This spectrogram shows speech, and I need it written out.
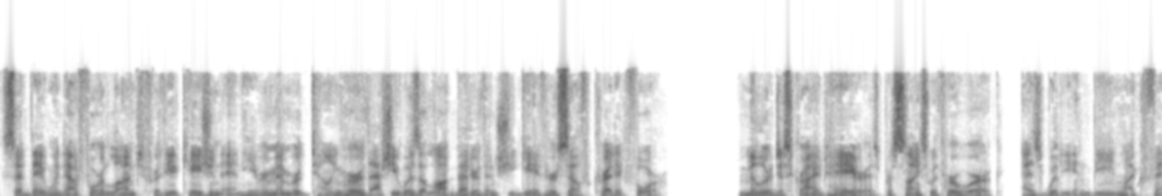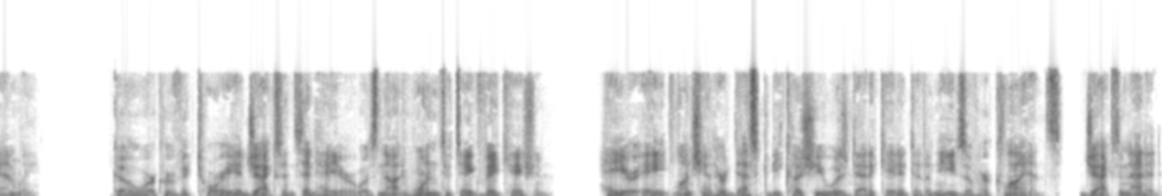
said they went out for lunch for the occasion and he remembered telling her that she was a lot better than she gave herself credit for. Miller described Heyer as precise with her work, as witty and being like family. Co-worker Victoria Jackson said Heyer was not one to take vacation. Heyer ate lunch at her desk because she was dedicated to the needs of her clients, Jackson added.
